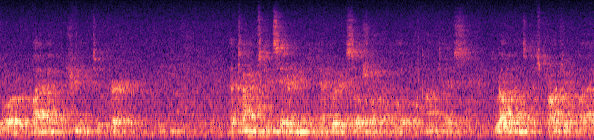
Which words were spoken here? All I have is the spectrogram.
for biomedical treatment to occur. At times considering the contemporary social and political context relevant to this project by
